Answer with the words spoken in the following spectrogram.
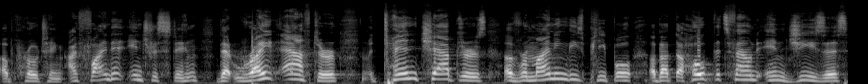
approaching. I find it interesting that right after 10 chapters of reminding these people about the hope that's found in Jesus,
